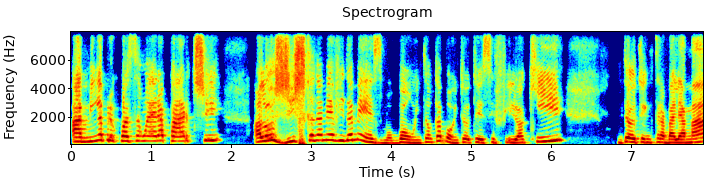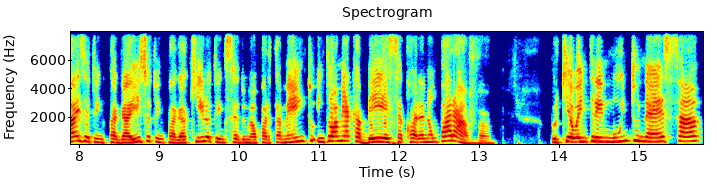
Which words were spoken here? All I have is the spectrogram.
a minha preocupação era a parte, a logística da minha vida mesmo. Bom, então tá bom, então eu tenho esse filho aqui, então eu tenho que trabalhar mais, eu tenho que pagar isso, eu tenho que pagar aquilo, eu tenho que sair do meu apartamento. Então a minha cabeça, agora não parava. Porque eu entrei muito nessa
